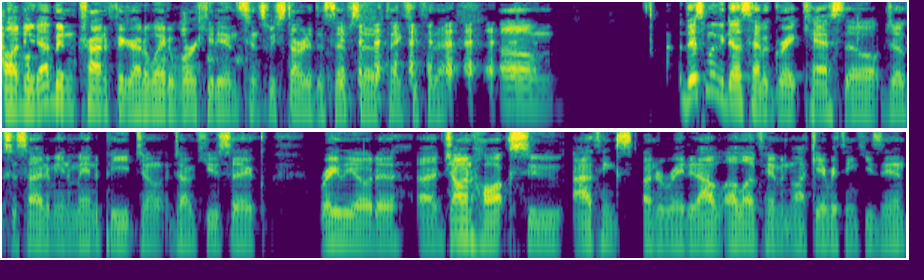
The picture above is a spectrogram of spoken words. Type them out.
Oh, dude, I've been trying to figure out a way to work it in since we started this episode. Thank you for that. Um, this movie does have a great cast, though. Jokes aside, I mean, Amanda Peet, John, John Cusack, Ray Liotta, uh, John Hawkes, who I think's underrated. I, I love him and like everything he's in.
